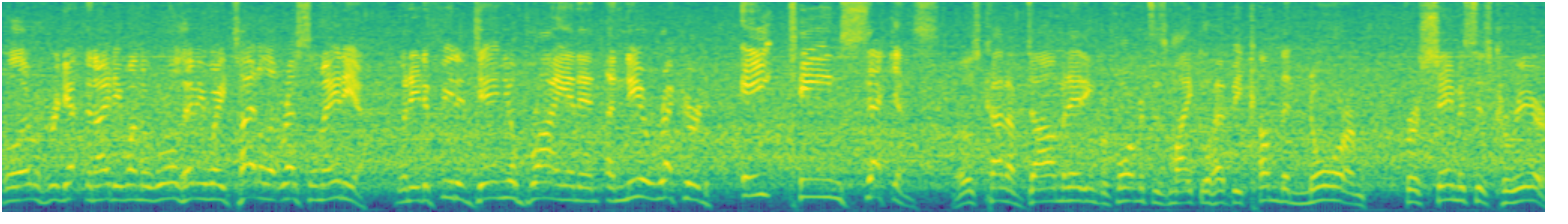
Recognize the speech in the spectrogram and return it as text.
We'll ever forget the night he won the World Heavyweight title at WrestleMania when he defeated Daniel Bryan in a near record 18 seconds. Those kind of dominating performances, Michael, have become the norm for Sheamus' career.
